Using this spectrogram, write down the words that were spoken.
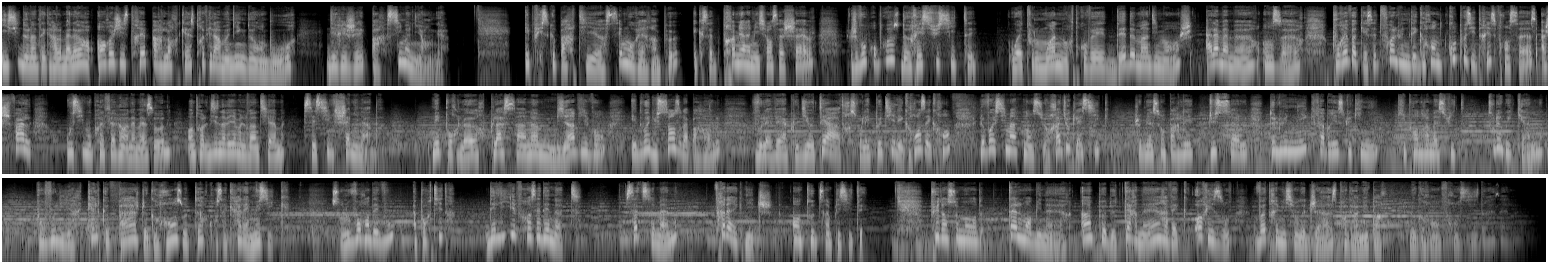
ici de l'intégrale Mahler enregistrée par l'Orchestre Philharmonique de Hambourg, dirigé par Simon Young. Et puisque partir, c'est mourir un peu, et que cette première émission s'achève, je vous propose de ressusciter, ou à tout le moins de nous retrouver dès demain dimanche, à la même heure, 11h, pour évoquer cette fois l'une des grandes compositrices françaises, à cheval ou si vous préférez en Amazon, entre le 19e et le 20e, Cécile Chaminade. Mais pour l'heure, place à un homme bien vivant et doué du sens de la parole. Vous l'avez applaudi au théâtre, sur les petits et les grands écrans. Le voici maintenant sur Radio Classique. Je veux bien sûr parler du seul, de l'unique Fabrice Lucchini, qui prendra ma suite tous les week-ends pour vous lire quelques pages de grands auteurs consacrés à la musique. Son nouveau rendez-vous a pour titre Des livres et des notes. Cette semaine, Frédéric Nietzsche, en toute simplicité. Puis dans ce monde tellement binaire, un peu de ternaire avec Horizon, votre émission de jazz programmée par le grand Francis Drey.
